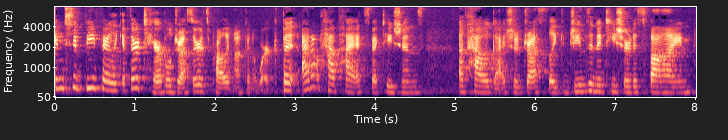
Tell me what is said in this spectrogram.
And to be fair, like if they're a terrible dresser, it's probably not going to work. But I don't have high expectations of how a guy should dress. Like jeans and a t-shirt is fine.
